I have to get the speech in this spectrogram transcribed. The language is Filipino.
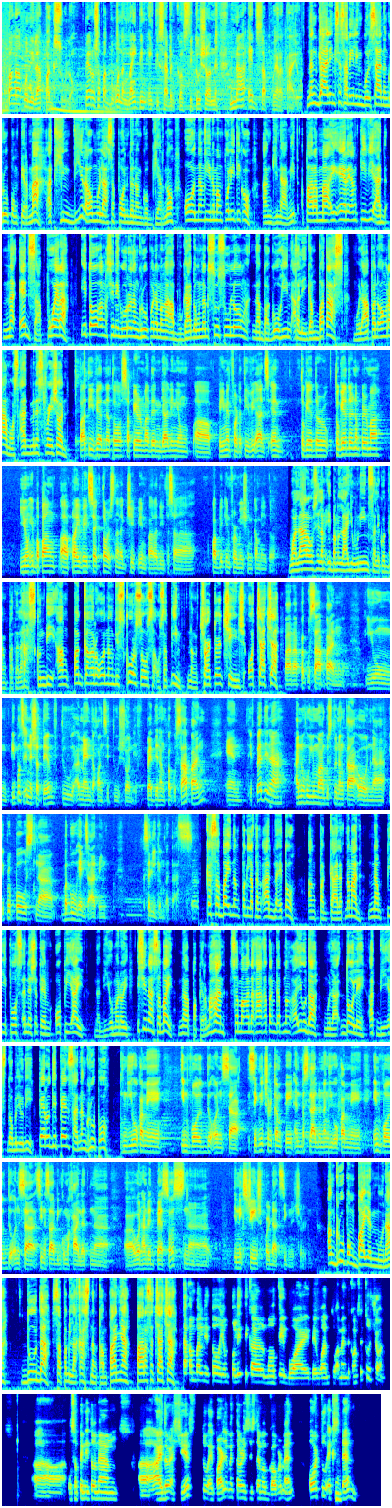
Pangako nila pagsulong. Pero sa pagbuo ng 1987 Constitution, naed sa puwera tayo. nanggaling sa sariling bulsa ng grupong pirma at hindi raw mula sa pondo ng gobyerno o ng sinamang politiko ang ginamit para maiere ang TV ad na EDSA Puera. Ito ang siniguro ng grupo ng mga abogadong nagsusulong na baguhin ang saligang batas mula pa noong Ramos administration. Para TV ad na to, sa Pirma din galing yung ah, payment for the TV ads and together together ng Pirma yung iba pang ah, private sectors na nag-chip in para dito sa public information kami ito. Wala raw silang ibang layunin sa likod ng patalas kundi ang pagkakaroon ng diskurso sa usapin ng charter change o chacha. para pag-usapan yung People's Initiative to amend the Constitution. If pwede nang pag-usapan, and if pwede na, ano ho yung mga gusto ng tao na i-propose na baguhin sa ating saligang batas. Kasabay ng paglap ng ad na ito, ang pagkalat naman ng People's Initiative o PI na di umano'y isinasabay na papirmahan sa mga nakakatanggap ng ayuda mula DOLE at DSWD. Pero depensa ng grupo, Hindi ho kami involved doon sa signature campaign and mas lalo nang hindi ho kami involved doon sa sinasabing kumakalat na ah, 100 pesos na in exchange for that signature. ang grupong Bayan Muna, duda sa paglakas ng kampanya para sa chacha. kakambal nito yung political motive why they want to amend the constitution. Uh, usapin ito ng uh, either a shift to a parliamentary system of government or to extend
